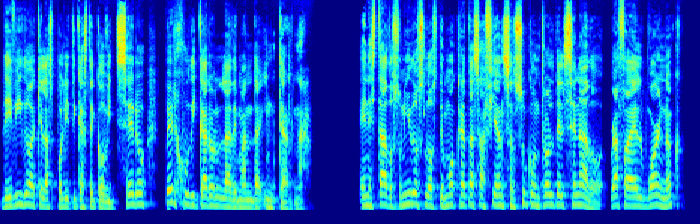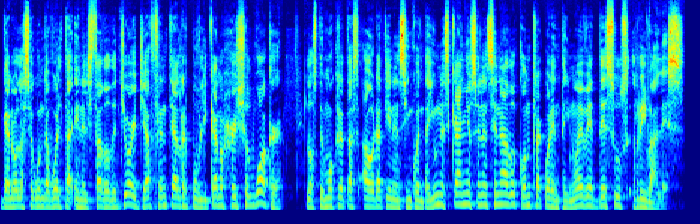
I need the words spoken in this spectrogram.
debido a que las políticas de COVID-0 perjudicaron la demanda interna. En Estados Unidos, los demócratas afianzan su control del Senado. Raphael Warnock ganó la segunda vuelta en el estado de Georgia frente al republicano Herschel Walker. Los demócratas ahora tienen 51 escaños en el Senado contra 49 de sus rivales.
